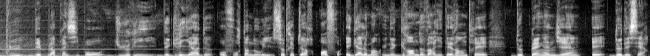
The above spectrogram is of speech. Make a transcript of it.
plus des plats principaux, du riz, des grillades au four tandoori, ce traiteur offre également une grande variété d'entrées, de pains indiens et de desserts.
